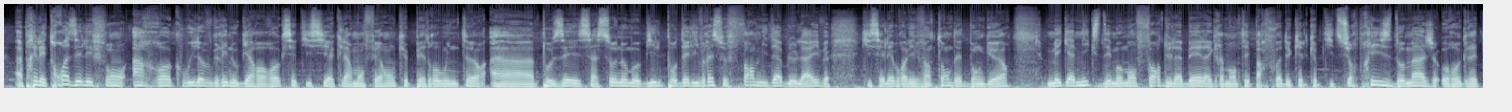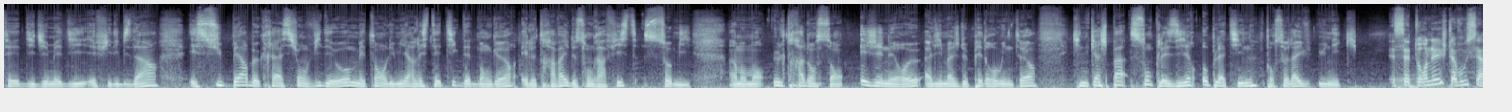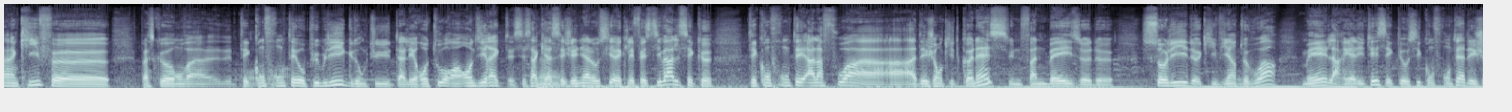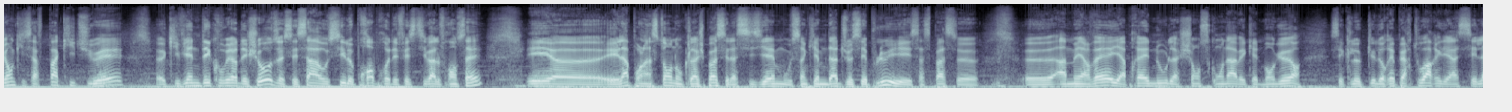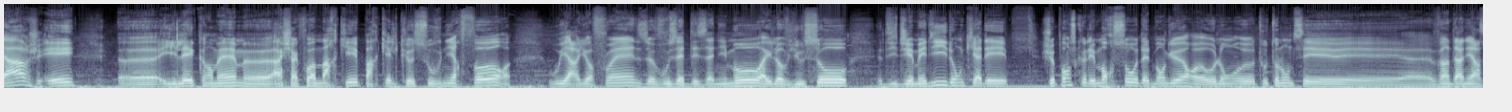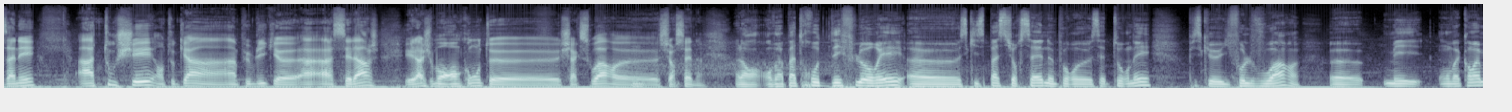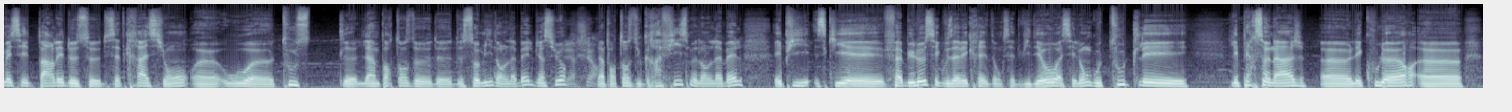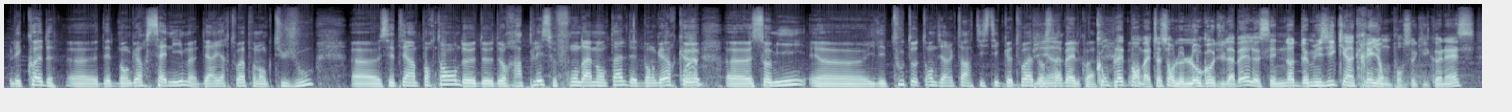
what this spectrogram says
Après les trois éléphants, Hard Rock, Will of Green ou Garo Rock, c'est ici à Clermont-Ferrand que Pedro Winter a posé sa sonomobile pour délivrer ce formidable live qui célèbre les 20 ans d'Headbanger. Méga mix des moments forts du label, agrémenté parfois de quelques petites surprises, d'hommages aux regrettés DJ Mehdi et Philips Dar, et superbe création vidéo mettant en lumière l'esthétique d'Headbanger et le travail de son graphiste Somi. Un moment ultra dansant et généreux à l'image de Pedro Winter qui ne cache pas son plaisir au platine pour ce live unique. Cette tournée, je t'avoue, c'est un kiff euh, parce que on va, t'es confronté au public, donc tu as les retours en, en direct. C'est ça qui est assez génial aussi avec les festivals, c'est que tu es confronté à la fois à, à- à des gens qui te connaissent, une fanbase de solide qui vient te voir, mais la réalité, c'est que tu es aussi confronté à des gens qui savent pas qui tu es, euh, qui viennent découvrir des choses. C'est ça aussi le propre des festivals français. Et, euh, et là, pour l'instant, donc là, je sais pas, c'est la sixième ou cinquième date, je sais plus, et ça se passe à merveille. Après, nous, la chance qu'on a avec Headbanger, c'est que le, que le répertoire il est assez large et euh, il est quand même euh, à chaque fois marqué par quelques souvenirs forts. We are your friends, Vous êtes des animaux, I love you so, DJ Mehdi. Donc il y a des, je pense que les morceaux d'Edbanger euh, au long, tout au long de ces euh, 20 dernières années a touché en tout cas un, un public assez large. Et là, je m'en rends compte chaque soir euh, sur scène. Alors, on va pas trop déflorer ce qui se passe sur scène pour cette tournée, puisqu'il faut le voir. Mais on va quand même essayer de parler de, ce- de cette création euh, où euh, tous l'importance de, de, de Somi dans le label, bien sûr, Bien sûr. l'importance du graphisme dans le label. Et puis, ce qui est fabuleux, c'est que vous avez créé donc cette vidéo assez longue où toutes les les personnages, euh, les couleurs, euh, les codes euh, d'Edbanger s'animent derrière toi pendant que tu joues. C'était important de, de- de rappeler ce fondamental d'Edbanger que Ouais. Somi, il est tout autant directeur artistique que toi dans ce label. Quoi. Complètement. Bah, De toute façon, le logo du label, c'est une note de musique et un crayon, pour ceux qui connaissent.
